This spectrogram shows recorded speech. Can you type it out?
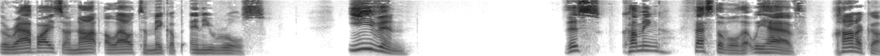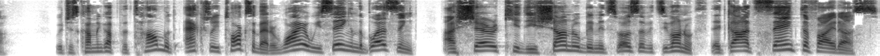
The rabbis are not allowed to make up any rules. Even this coming festival that we have, Hanukkah, which is coming up, the Talmud actually talks about it. Why are we saying in the blessing, Asher kidishanu b'mitzvosav that God sanctified us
